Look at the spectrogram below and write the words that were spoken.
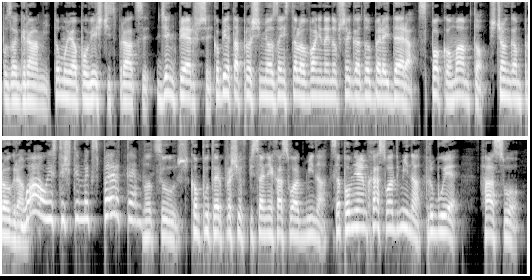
poza grami. To moje opowieści z pracy. Dzień pierwszy. Kobieta prosi mnie o zainstalowanie najnowszego Adobe Raidera. Spoko, mam to. Ściągam program. Wow, jesteś tym ekspertem. No cóż, komputer prosi o wpisanie hasła admina. Zapomniałem hasła admina. Próbuję. Hasło.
